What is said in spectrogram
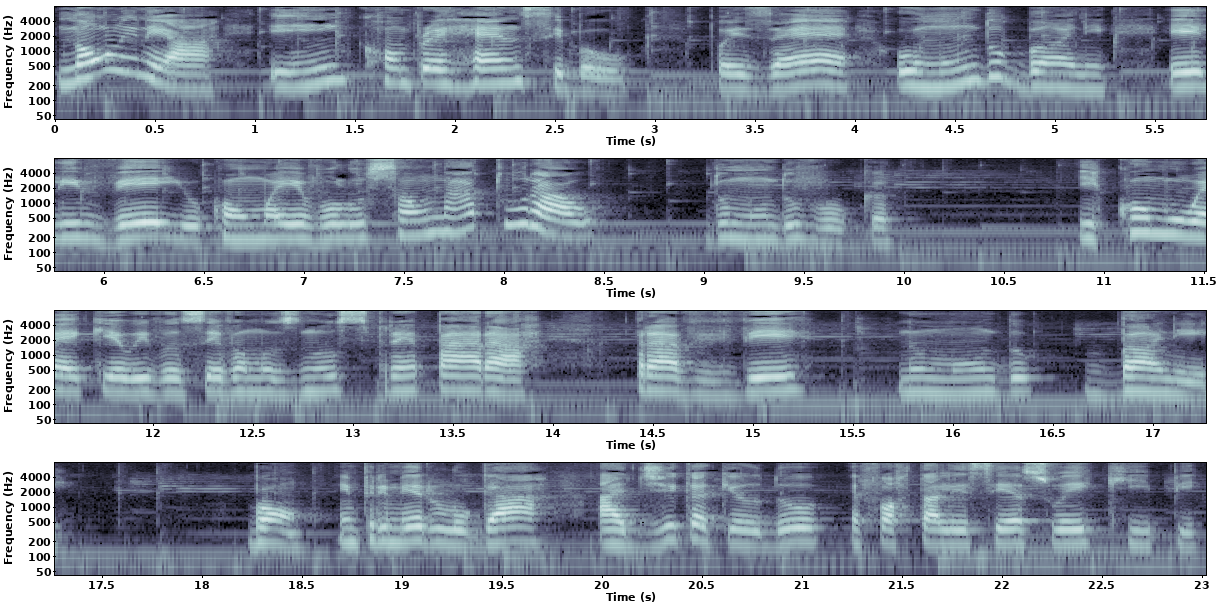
não linear e incomprehensible. Pois é, o mundo Bunny, ele veio com uma evolução natural do mundo VUCA. E como é que eu e você vamos nos preparar para viver no mundo Bunny? Bom, em primeiro lugar, a dica que eu dou é fortalecer a sua equipe.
